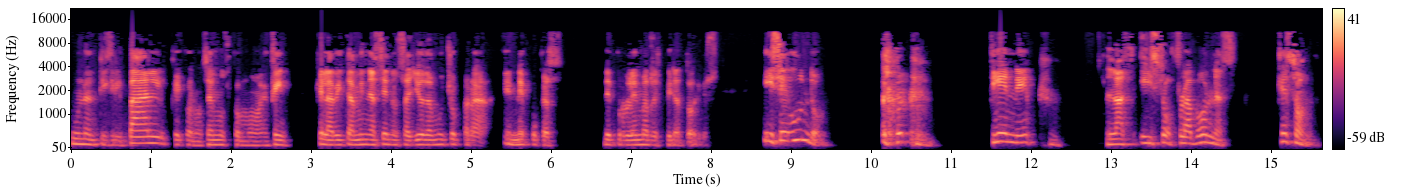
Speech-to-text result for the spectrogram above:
un antigripal que conocemos como, en fin, que la vitamina C nos ayuda mucho para en épocas de problemas respiratorios. Y segundo, tiene las isoflavonas. ¿Qué son?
